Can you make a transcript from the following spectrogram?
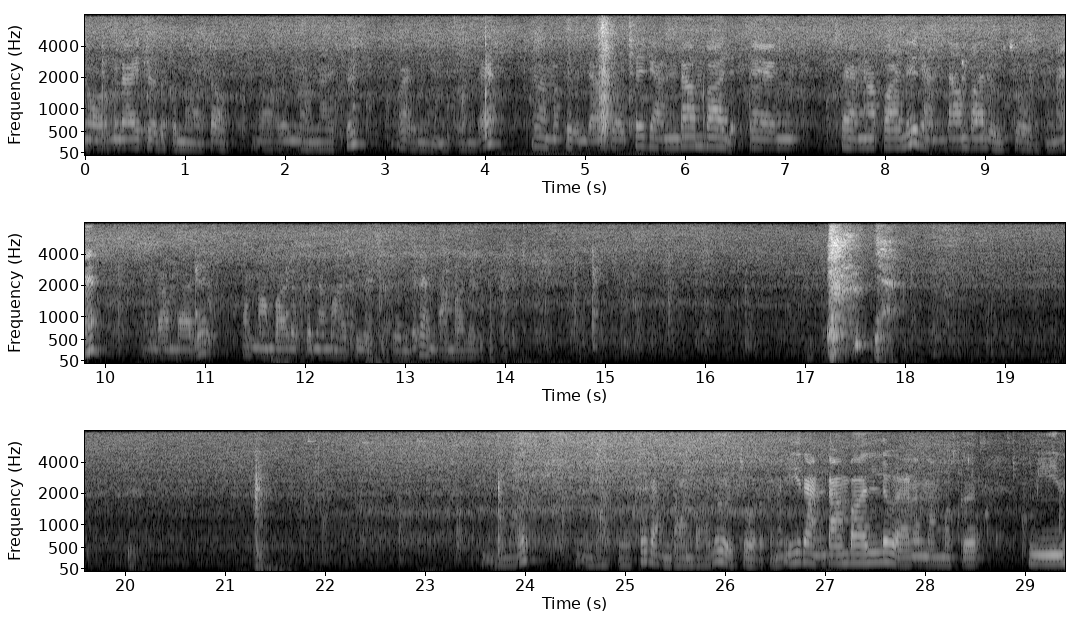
നോർമലായിട്ട് എടുക്കുന്ന കേട്ടോ. അത് നന്നായിട്ട് വഴഞ്ഞു വന്നിട്ടുണ്ട്. നമുക്ക് ഇതിന്റെ അകത്തോട്ട് രണ്ടാം പാൽ തേങ്ങ തേങ്ങാപ്പാൽ രണ്ടാം പാൽ ഒഴിച്ചു കൊടുക്കണേ. രണ്ടാം പാൽ ഒന്നാം പാലൊക്കെ ഞാൻ മാറ്റി വെച്ചിട്ടുണ്ട്. രണ്ടാം പാൽ എടുത്തിട്ട് നമ്മൾ ഇതിനകത്തോട്ട് രണ്ടാം പാൽ ഒഴിച്ചു കൊടുക്കണം. ഈ രണ്ടാം പാലിൽ വേണം നമുക്ക് മീൻ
